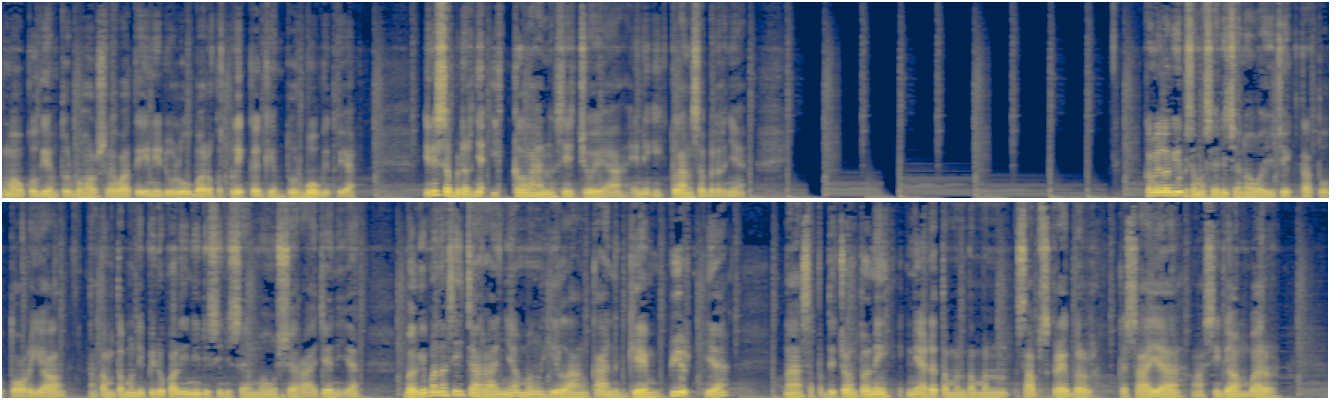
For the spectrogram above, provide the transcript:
mau ke game turbo harus lewati ini dulu baru ke klik ke game turbo gitu ya ini sebenarnya iklan sih cuy ya ini iklan sebenarnya Kembali lagi bersama saya di channel Wahyu Jekta Tutorial. Nah, teman-teman di video kali ini di sini saya mau share aja nih ya. Bagaimana sih caranya menghilangkan game beard ya? Nah, seperti contoh nih, ini ada teman-teman subscriber ke saya ngasih gambar.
